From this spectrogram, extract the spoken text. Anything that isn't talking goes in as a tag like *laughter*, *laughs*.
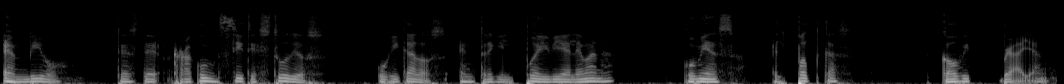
En vivo, desde Raccoon City Studios, ubicados entre Quilpue y Villa Alemana, comienza el podcast COVID Brian.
